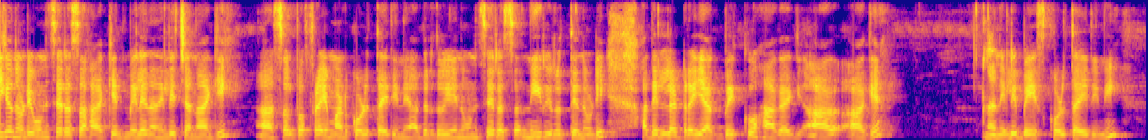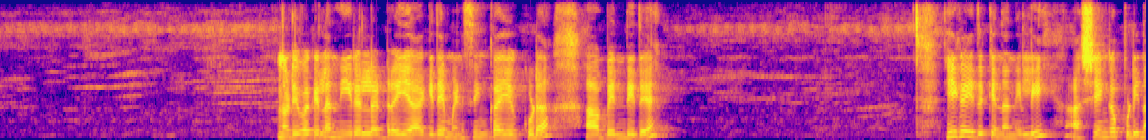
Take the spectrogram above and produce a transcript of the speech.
ಈಗ ನೋಡಿ, ಹುಣಸೆ ರಸ ಹಾಕಿದ ಮೇಲೆ ನಾನಿಲ್ಲಿ ಚೆನ್ನಾಗಿ ಸ್ವಲ್ಪ ಫ್ರೈ ಮಾಡ್ಕೊಳ್ತಾ ಇದ್ದೀನಿ. ಅದರದ್ದು ಏನು ಹುಣಸೆ ರಸ, ನೀರಿರುತ್ತೆ ನೋಡಿ. ಅದೆಲ್ಲ ಡ್ರೈ ಆಗಬೇಕು. ಹಾಗಾಗಿ ಹಾಗೆ ನಾನಿಲ್ಲಿ ಬೇಯಿಸ್ಕೊಳ್ತಾ ಇದ್ದೀನಿ. ನೋಡಿ, ಇವಾಗೆಲ್ಲ ನೀರೆಲ್ಲ ಡ್ರೈ ಆಗಿದೆ, ಮೆಣಸಿನ್ಕಾಯಿ ಕೂಡ ಬೆಂದಿದೆ. ಈಗ ಇದಕ್ಕೆ ನಾನಿಲ್ಲಿ, ಆ, ಶೇಂಗಾ ಪುಡಿನ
